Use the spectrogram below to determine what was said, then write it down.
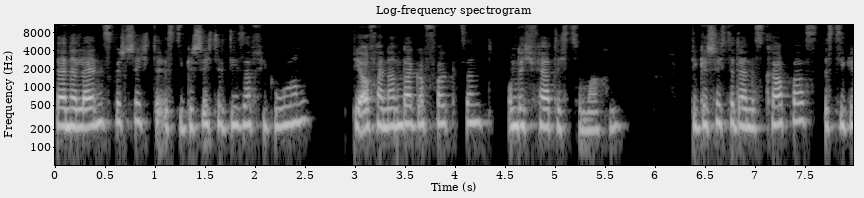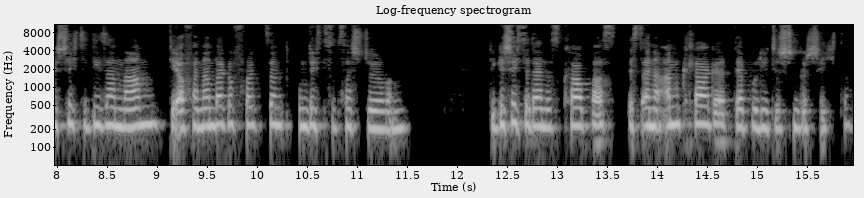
Deine Leidensgeschichte ist die Geschichte dieser Figuren, die aufeinander gefolgt sind, um dich fertig zu machen. Die Geschichte deines Körpers ist die Geschichte dieser Namen, die aufeinander gefolgt sind, um dich zu zerstören. Die Geschichte deines Körpers ist eine Anklage der politischen Geschichte.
